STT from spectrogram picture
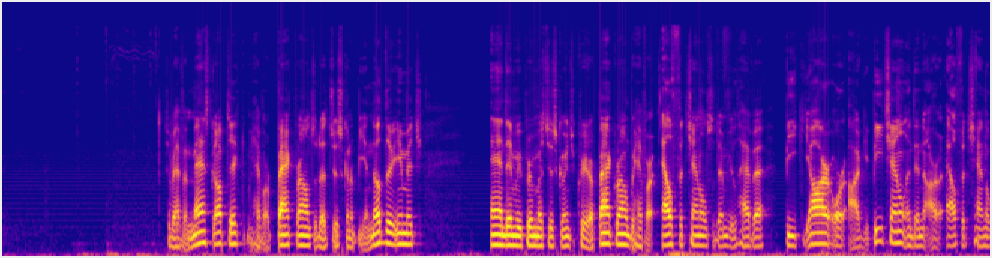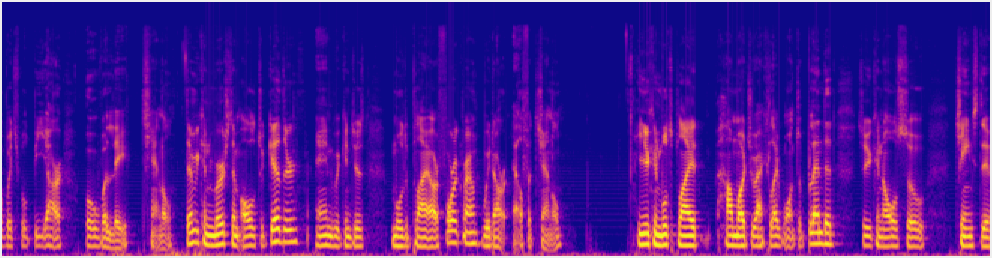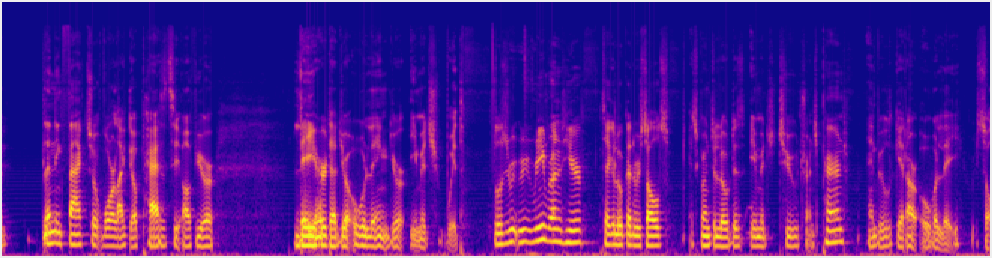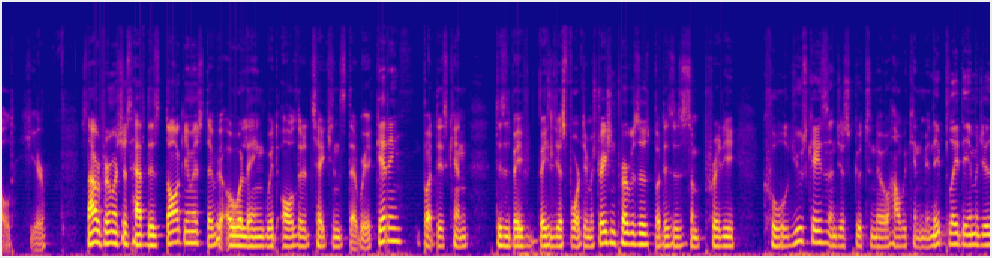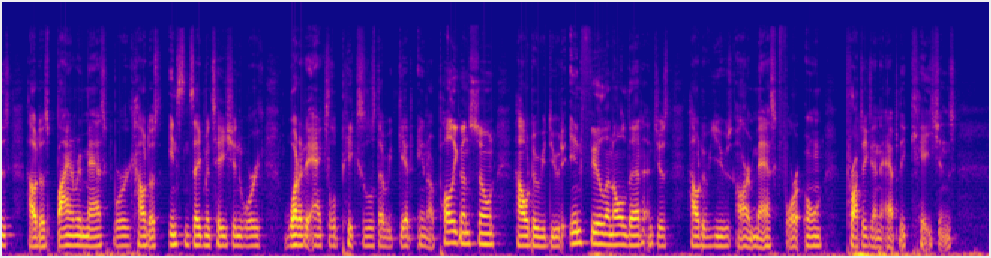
So we have a mask object, we have our background, so that's just going to be another image. And then we're pretty much just going to create our background. We have our alpha channel, so then we'll have a BGR or RGB channel, and then our alpha channel, which will be our overlay channel. Then we can merge them all together, and we can just multiply our foreground with our alpha channel. Here you can multiply it how much you actually want to blend it. So you can also change the blending factor or like the opacity of your layer that you're overlaying your image with. So let's re rerun it here, take a look at the results. It's going to load this image to transparent and we'll get our overlay result here. So now we pretty much just have this dog image that we're overlaying with all the detections that we're getting, but this can this is basically just for demonstration purposes, but this is some pretty cool use cases and just good to know how we can manipulate the images. How does binary mask work? How does instance segmentation work? What are the actual pixels that we get in our polygon zone? How do we do the infill and all that? And just how do we use our mask for our own projects and applications.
